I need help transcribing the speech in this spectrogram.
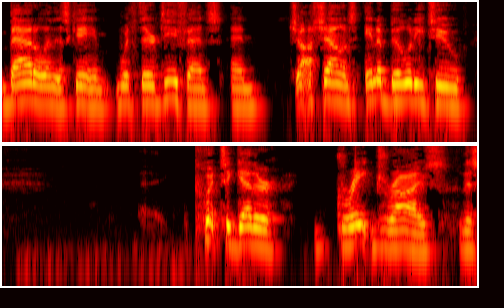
battle in this game with their defense and Josh Allen's inability to put together great drives this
